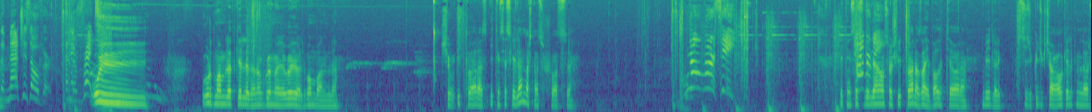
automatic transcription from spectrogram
the red Oy. Vurdum millet kelleden o gömeye koyuyordu bombanı bile. Şu it var az. İtin ses geliyor mu şu an size? No mercy! İtin sesi ondan sonra şu it var az ay bal it ya var. Birileri küçücük küçük çağal gelipinler.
